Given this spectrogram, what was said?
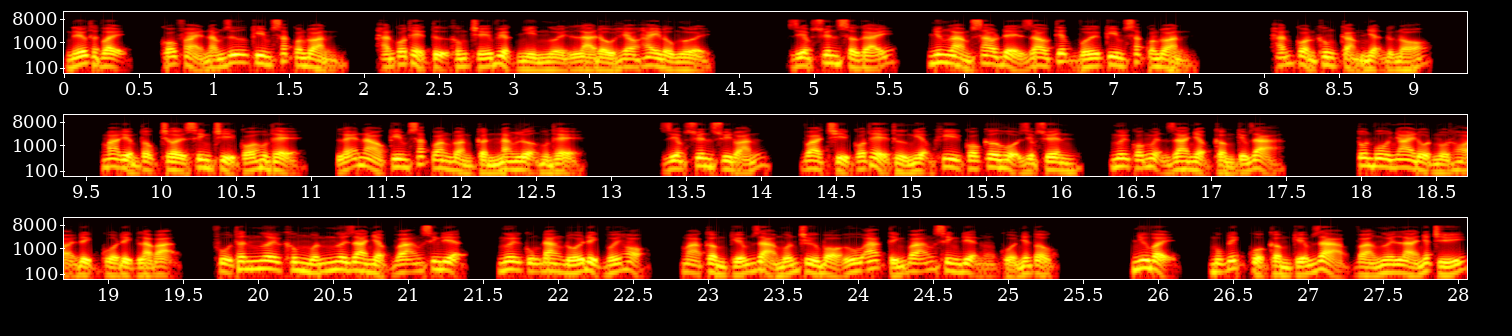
Nếu thật vậy, có phải nắm giữ kim sắc quan đoàn, hắn có thể tự khống chế việc nhìn người là đầu heo hay đầu người? Diệp xuyên sờ gáy, nhưng làm sao để giao tiếp với kim sắc quan đoàn? Hắn còn không cảm nhận được nó. Ma hiểm tộc trời sinh chỉ có hồn thể, lẽ nào kim sắc quan đoàn cần năng lượng hồn thể? Diệp xuyên suy đoán, và chỉ có thể thử nghiệm khi có cơ hội diệp xuyên, ngươi có nguyện gia nhập cầm kiếm giả? Tôn vô nhai đột ngột hỏi địch của địch là bạn phụ thân ngươi không muốn ngươi gia nhập vãng sinh điện, ngươi cũng đang đối địch với họ, mà cầm kiếm giả muốn trừ bỏ ưu ác tính vãng sinh điện của nhân tộc. Như vậy, mục đích của cầm kiếm giả và ngươi là nhất trí.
